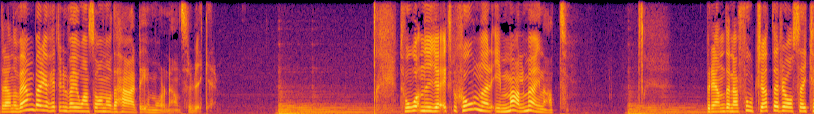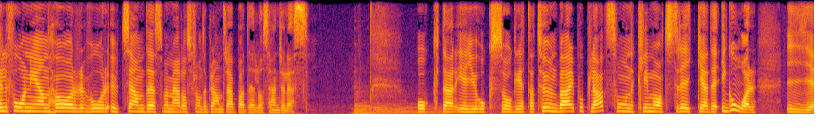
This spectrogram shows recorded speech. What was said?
2 november. Jag heter Ylva Johansson och det här det är morgonens rubriker. Två nya explosioner i Malmö i natt. Bränderna fortsätter rasa i Kalifornien, hör vår utsände som är med oss från det branddrabbade Los Angeles. Och där är ju också Greta Thunberg på plats. Hon klimatstrejkade igår i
